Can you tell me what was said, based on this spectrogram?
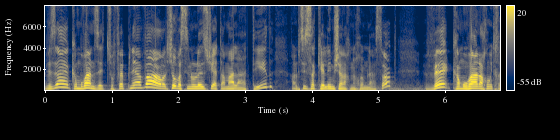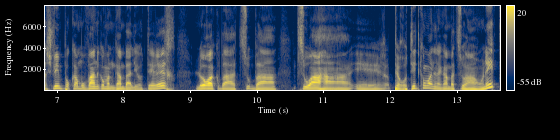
וזה, כמובן, זה צופה פני עבר, אבל שוב, עשינו לו איזושהי התאמה לעתיד, על בסיס הכלים שאנחנו יכולים לעשות. וכמובן, אנחנו מתחשבים פה כמובן, כמובן, גם בעליות ערך, לא רק בתשואה הפירותית כמובן, אלא גם בתשואה ההונית.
